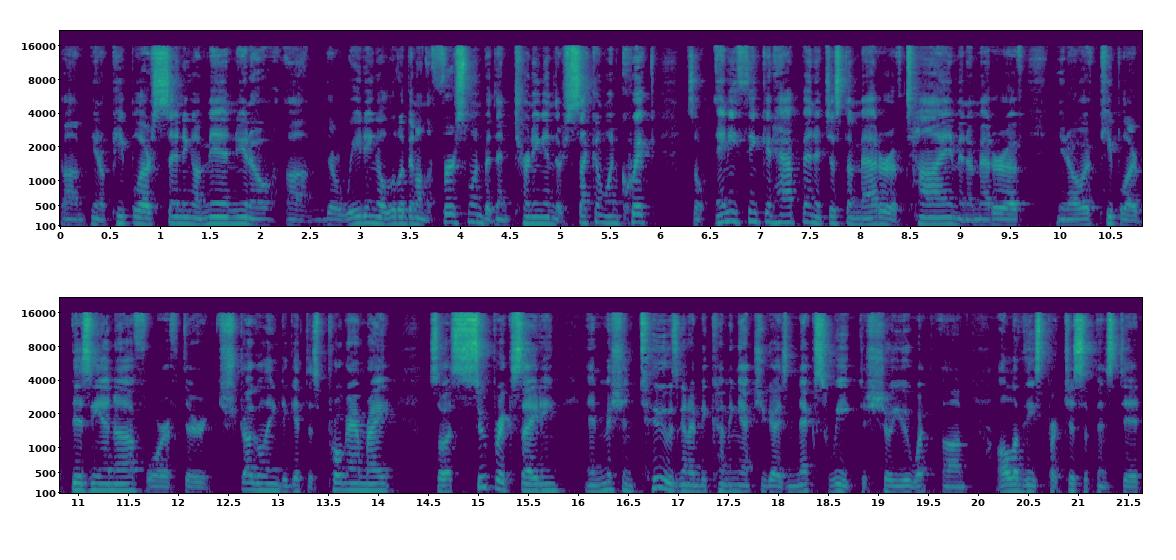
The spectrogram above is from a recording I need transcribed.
Um, you know, people are sending them in, you know, um, they're waiting a little bit on the first one, but then turning in their second one quick. So anything can happen. It's just a matter of time and a matter of, you know, if people are busy enough or if they're struggling to get this program right. So it's super exciting. And mission two is going to be coming at you guys next week to show you what um, all of these participants did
